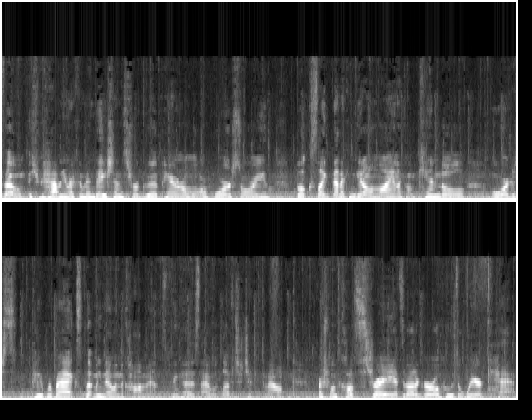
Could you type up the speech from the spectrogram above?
So if you have any recommendations for good paranormal or horror stories, books like that I can get online, like on Kindle or just paperbacks, let me know in the comments because I would love to check them out. First one's called Stray. It's about a girl who's a werecat.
